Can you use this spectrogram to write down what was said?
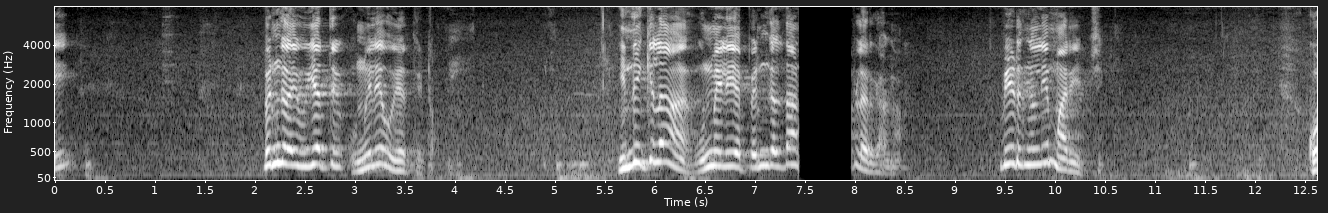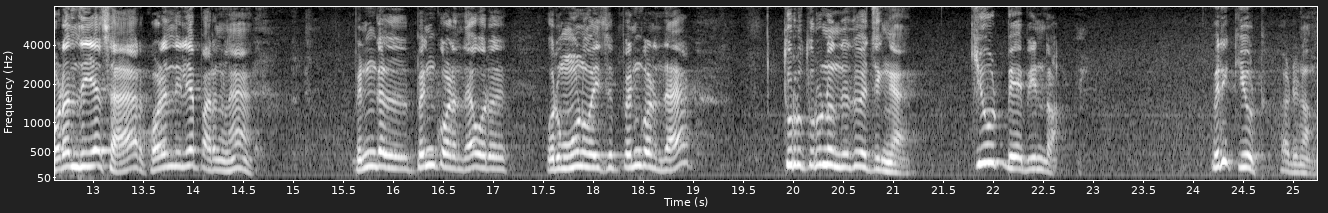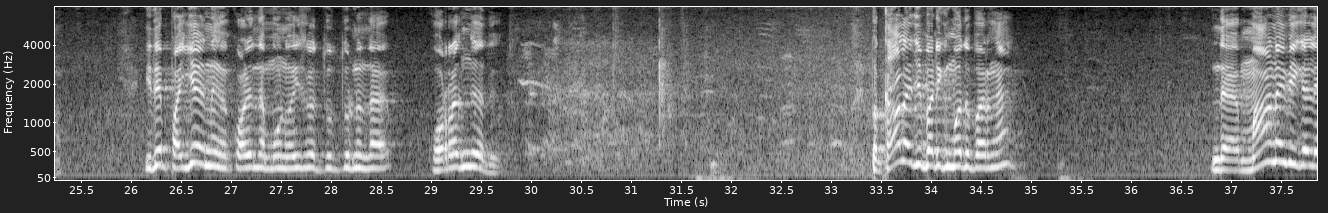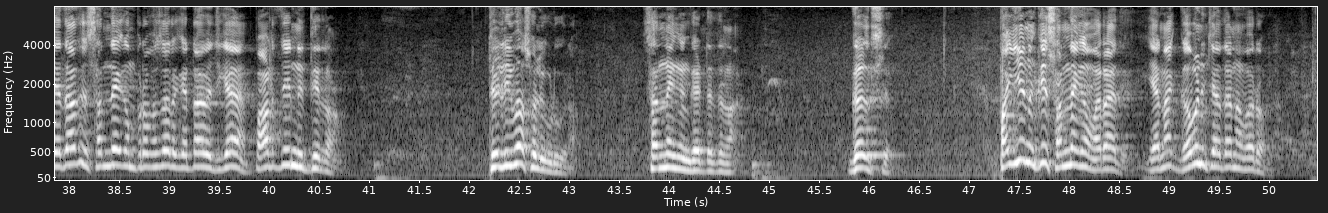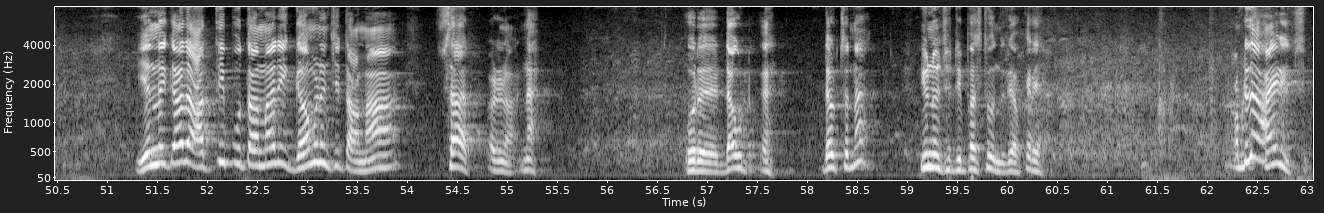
பெண்களை உயர்த்தி உண்மையிலேயே உயர்த்திட்டோம். இன்றைக்கெல்லாம் உண்மையிலேயே பெண்கள் தான் இருக்காங்க. வீடுங்கள்லேயும் மாறிடுச்சு. குழந்தையே சார் குழந்தையிலே பாருங்களேன். பெண்கள் பெண் குழந்தை ஒரு ஒரு மூணு வயசு பெண் குழந்த துரு துருன்னு இருந்தது வச்சுங்க க்யூட் பேபின்றான் வெரி க்யூட் அப்படின்னாங்க. இதே பையன் குழந்த மூணு வயசில் துத்துன்னு இருந்தால் குரங்கு அது இப்போ காலேஜ் படிக்கும்போது பாருங்கள் இந்த மாணவிகள் ஏதாவது சந்தேகம் ப்ரொஃபஸரை கேட்டால் வச்சுக்க பாடத்தையும் நிறுத்திடுறான். தெளிவாக சொல்லி கொடுக்குறான். சந்தேகம் கேட்டதுலாம். கேர்ள்ஸு பையனுக்கு சந்தேகம் வராது. ஏன்னா கவனித்தா தானே வரும். என்னைக்காவது அத்தி பூத்தா மாதிரி கவனிச்சிட்டான்னா சார் அப்படின்னா என்ன ஒரு டவுட் டவுட் சொன்னால் யூனிவர்சிட்டி ஃபஸ்ட்டு வந்துட்டு கரையா அப்படி தான் ஆயிடுச்சு.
